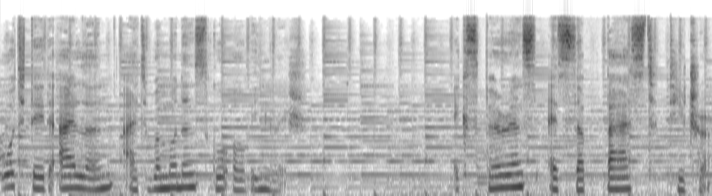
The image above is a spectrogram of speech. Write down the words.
What did I learn at Wimbledon School of English? Experience is the best teacher.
